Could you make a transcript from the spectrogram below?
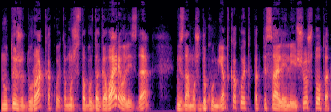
ну ты же дурак какой-то, мы же с тобой договаривались, да? не знаю, может, документ какой-то подписали или еще что-то.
